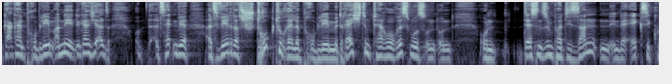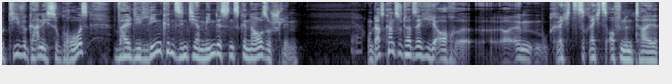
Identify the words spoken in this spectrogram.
gar kein Problem. Ah, nee, gar nicht, als, als hätten wir, als wäre das strukturelle Problem mit rechtem Terrorismus und, und, und dessen Sympathisanten in der Exekutive gar nicht so groß, weil die Linken sind ja mindestens genauso schlimm. Und das kannst du tatsächlich auch äh, im rechts, rechtsoffenen Teil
